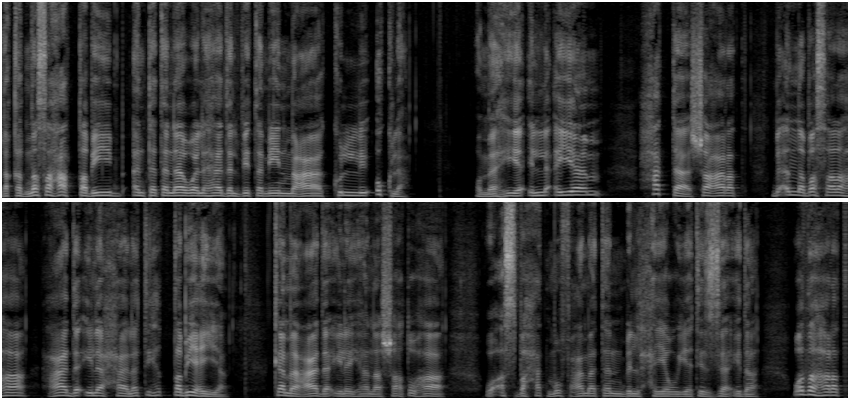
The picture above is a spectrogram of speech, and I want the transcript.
لقد نصح الطبيب أن تتناول هذا الفيتامين مع كل أكلة وما هي إلا أيام حتى شعرت بأن بصرها عاد إلى حالته الطبيعية كما عاد إليها نشاطها وأصبحت مفعمة بالحيوية الزائدة وظهرت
